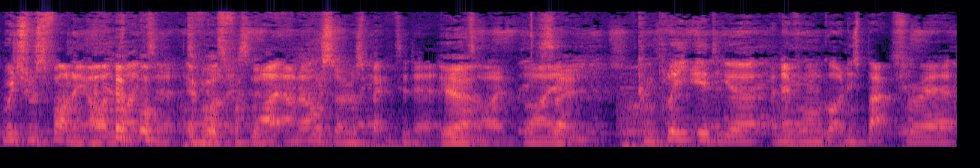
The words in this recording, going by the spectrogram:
which was funny. I liked it. It was honest. funny. I, and I also respected it Yeah, at the time. Like, same. complete idiot, and everyone got on his back for it.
